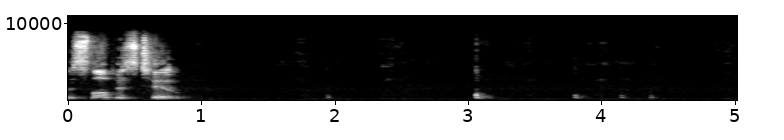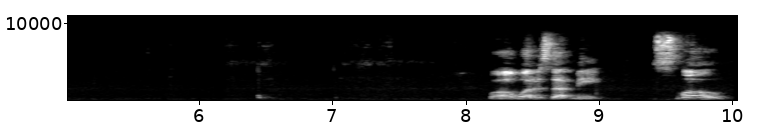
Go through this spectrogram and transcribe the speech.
The slope is 2. Well, what does that mean? Slope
